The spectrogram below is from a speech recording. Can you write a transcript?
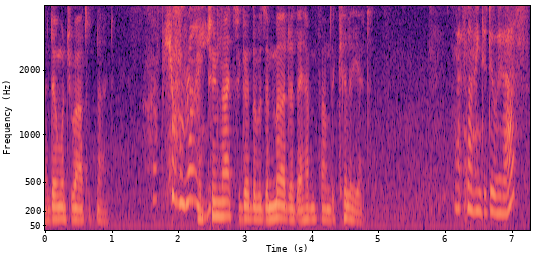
I don't want you out at night. All right. Two nights ago, there was a murder. They haven't found the killer yet. That's nothing to do with us.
